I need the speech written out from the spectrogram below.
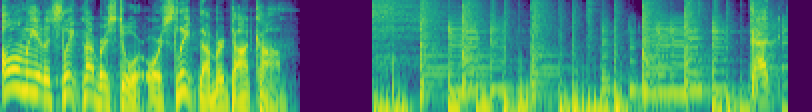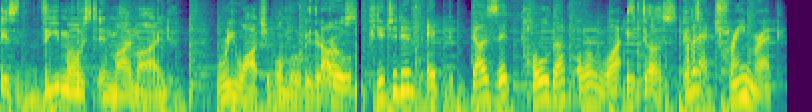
Only at a Sleep Number store or sleepnumber.com. That is the most in my mind rewatchable movie there Oh, is. Fugitive, it does it hold up or what? It does. How about It's- that train wreck?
